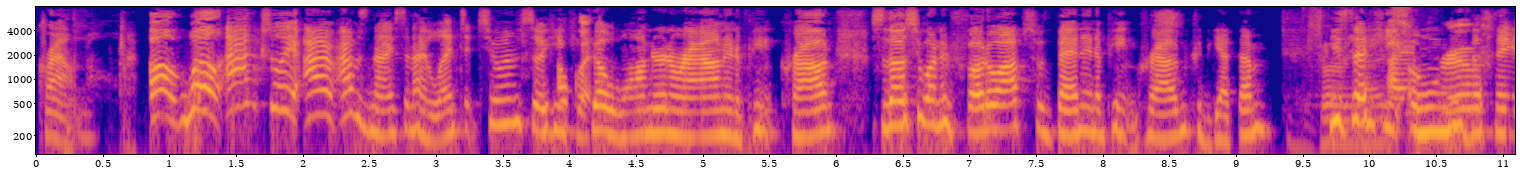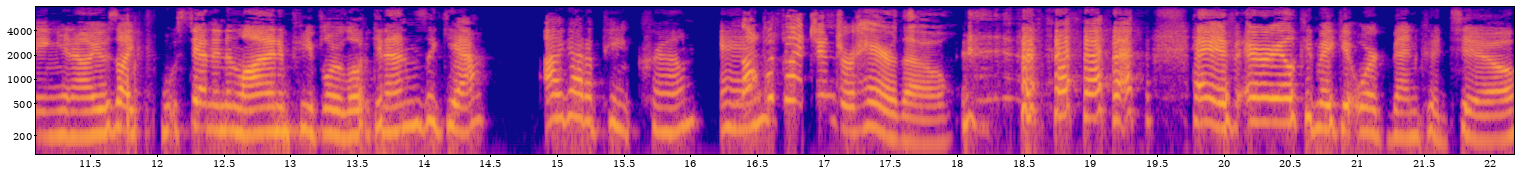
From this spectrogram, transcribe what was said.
crown. Oh well, actually, I, I was nice and I lent it to him so he Oh, could good. go wandering around in a pink crowd. So those who wanted photo ops with Ben in a pink crowd could get them. Very he said nice. he I owned approve. the thing. You know, he was like standing in line and people are looking at him. He's like, "Yeah, I got a pink crown." And Not And with that ginger hair though. hey, if Ariel could make it work, Ben could too.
